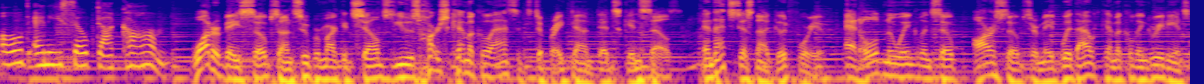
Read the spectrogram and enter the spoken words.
oldnesoap.com. Water based soaps on supermarket shelves use harsh chemical acids to break down dead skin cells. And that's just not good for you. At Old New England Soap, our soaps are made without chemical ingredients,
